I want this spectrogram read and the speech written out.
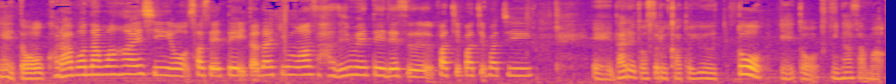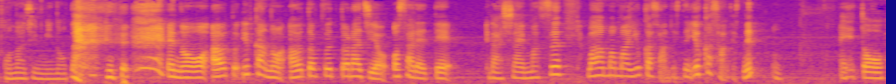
えっ、とコラボ生配信をさせていただきます。初めてです。パチパチパチ。えー、誰とするかというと,、えーと、皆様おなじみの あのアウトゆかのアウトプットラジオをされていらっしゃいますワーママゆかさんですねゆかさんですね。うん、えっ、ー、と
